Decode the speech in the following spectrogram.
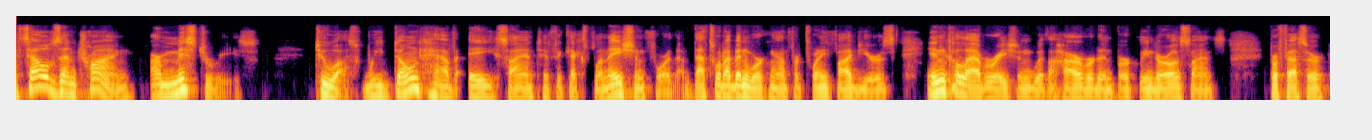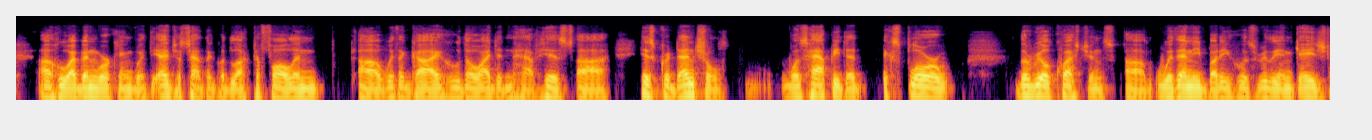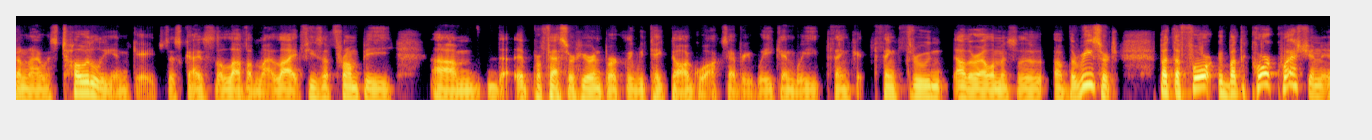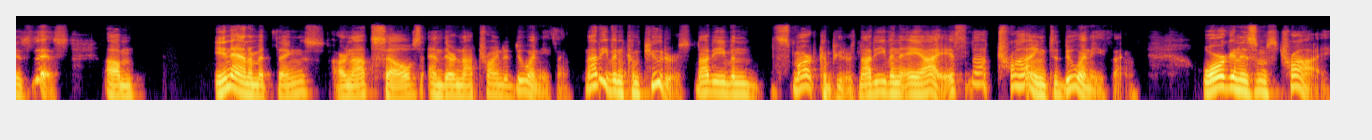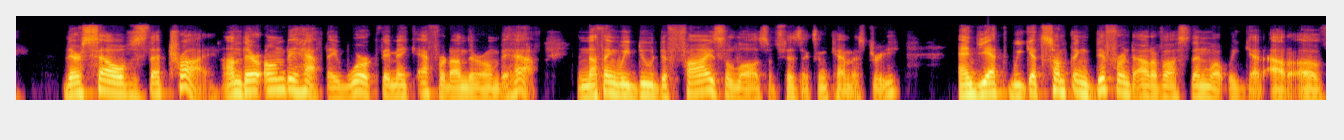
selves and trying are mysteries to us. We don't have a scientific explanation for them. That's what I've been working on for 25 years in collaboration with a Harvard and Berkeley neuroscience professor uh, who I've been working with. I just had the good luck to fall in uh, with a guy who, though I didn't have his uh, his credentials, was happy to explore the real questions um, with anybody who was really engaged, and I was totally engaged. This guy's the love of my life. He's a frumpy um, professor here in Berkeley. We take dog walks every week, and we think think through other elements of the, of the research. But the for, but the core question is this: um, inanimate things are not selves, and they're not trying to do anything. Not even computers, not even smart computers, not even AI. It's not trying to do anything. Organisms try they're selves that try on their own behalf. They work, they make effort on their own behalf. And nothing we do defies the laws of physics and chemistry. And yet we get something different out of us than what we get out of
